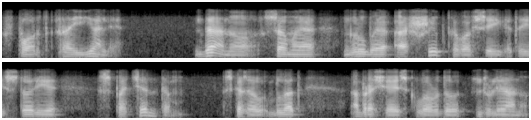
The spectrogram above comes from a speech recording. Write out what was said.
в Порт-Рояле. Да, но самая грубая ошибка во всей этой истории с патентом, сказал Блад, обращаясь к лорду Джулиану,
